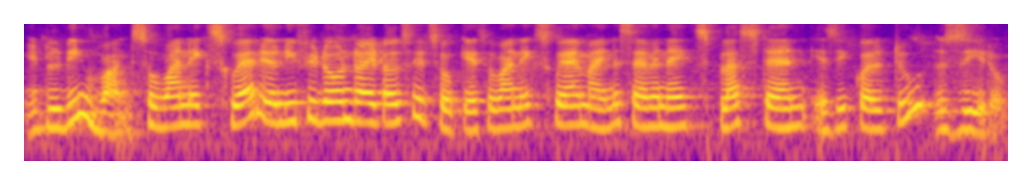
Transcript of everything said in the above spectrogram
it will be 1 so 1x square and if you don't write also it's okay. So 1x square minus 7x plus 10 is equal to 0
